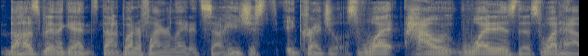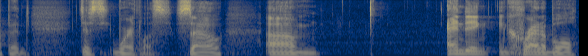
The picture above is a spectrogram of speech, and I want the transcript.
The husband, again, it's not butterfly related. So he's just incredulous. What, how, what is this? What happened? Just worthless. So, um, ending incredible.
